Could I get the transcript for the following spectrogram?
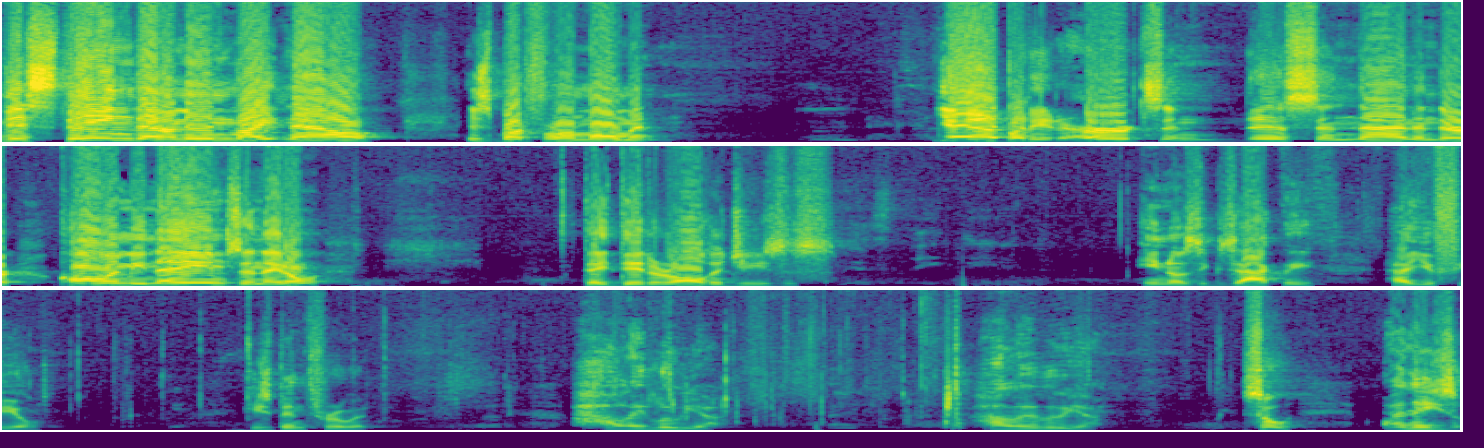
this thing that I'm in right now is but for a moment. Yeah, but it hurts and this and that, and they're calling me names and they don't. They did it all to Jesus. He knows exactly how you feel. He's been through it. Hallelujah. Hallelujah. So, in these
